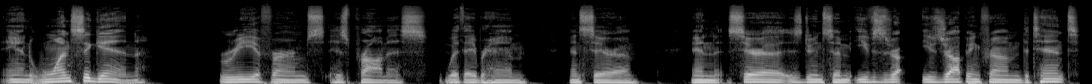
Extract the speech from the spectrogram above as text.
and once again reaffirms His promise with Abraham and Sarah, and Sarah is doing some eavesdro- eavesdropping from the tent,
